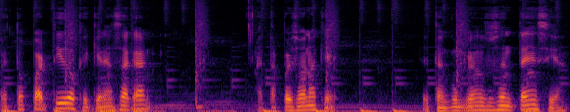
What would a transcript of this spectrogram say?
estos partidos que quieren sacar a estas personas que están cumpliendo su sentencia,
